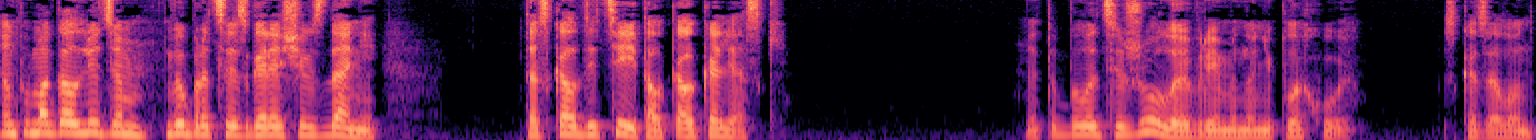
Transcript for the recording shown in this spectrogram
Он помогал людям выбраться из горящих зданий, таскал детей, толкал коляски. «Это было тяжелое время, но неплохое», — сказал он.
